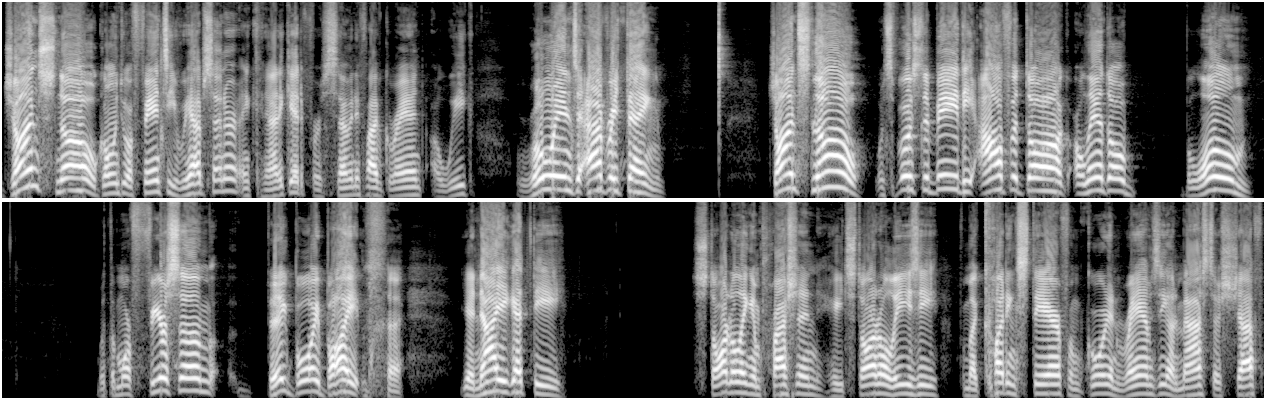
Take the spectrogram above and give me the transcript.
Jon Snow going to a fancy rehab center in Connecticut for 75 grand a week ruins everything. Jon Snow was supposed to be the alpha dog, Orlando Bloom, with the more fearsome big boy bite. yeah, now you get the startling impression. He'd startle easy, from a cutting stare from Gordon Ramsay on Master Chef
